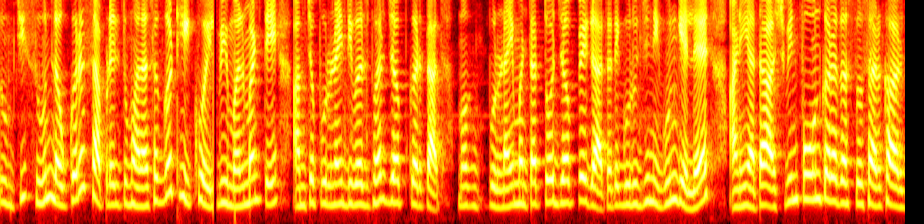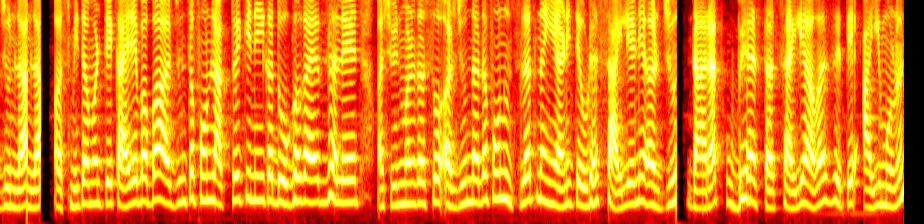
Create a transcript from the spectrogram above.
तुमची सून लवकरच सापडेल तुम्हाला सगळं ठीक होईल. विमल म्हणते आमच्या पूर्णाई दिवसभर जप करतात. मग पूर्णाई म्हणतात तो जप वेगळा. आता ते गुरुजी निघून गेलेत आणि आता अश्विन फोन करत असतो सारखा अर्जुनला. अस्मिता म्हणते काय रे बाबा अर्जुनचा फोन लागतोय की नाही? का दोघं गायब झालेत? अश्विन म्हणत असतो अर्जुन दादा फोन उचलत नाही आणि तेवढ्या सायली आणि अर्जुन दारात उभे असतात. सायली आवाज देते आई म्हणून.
